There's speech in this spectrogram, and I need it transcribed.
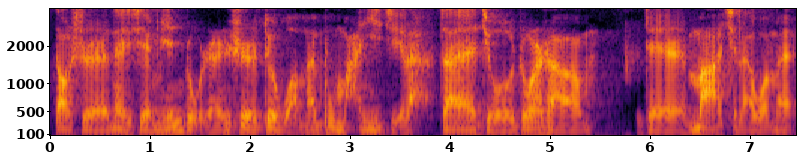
倒是那些民主人士对我们不满意极了，在酒桌上。这骂起来，我们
